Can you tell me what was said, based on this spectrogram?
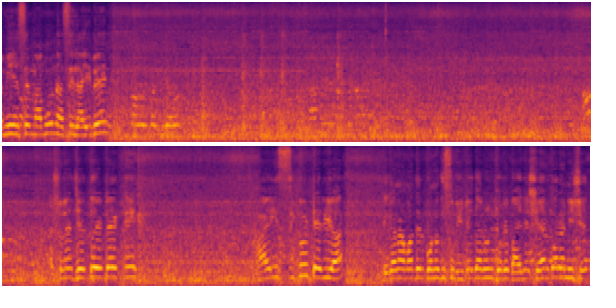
আমি এস এম মামুন, আছি লাইভে আসলে যেহেতু এটা একটি হাই সিকিউরিট এরিয়া এখানে আমাদের কোনো কিছু ভিডিও ধারণ করে বাইরে শেয়ার করা নিষেধ।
